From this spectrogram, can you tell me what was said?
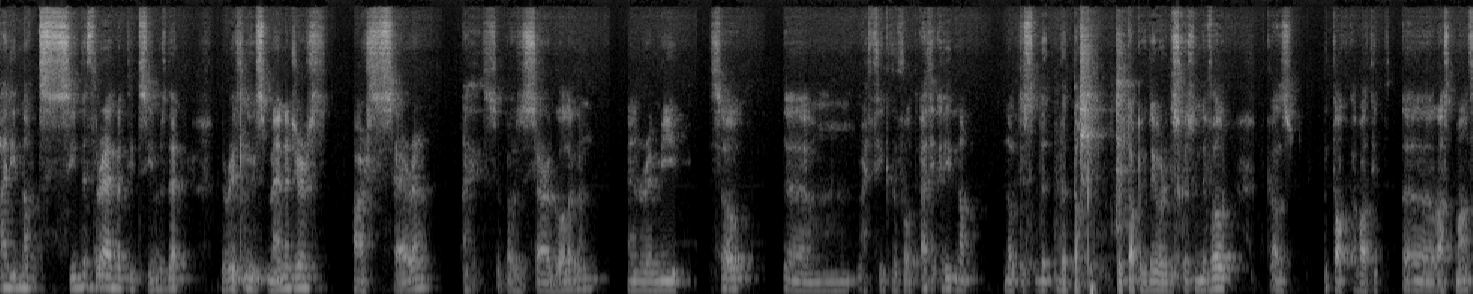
I did not see the thread, but it seems that the release managers are Sarah, I suppose Sara Golemon and Remi. So um, I think the vote. I, I did not notice the, the topic, the topic they were discussing the vote because we talked about it uh, last month,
